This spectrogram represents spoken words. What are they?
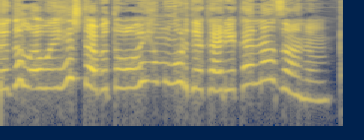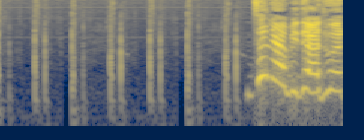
لەگەڵ ئەوەی هێشتا بە تەواوی هەموو وردەکاریەکان نازانم جەنابی دادوەر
